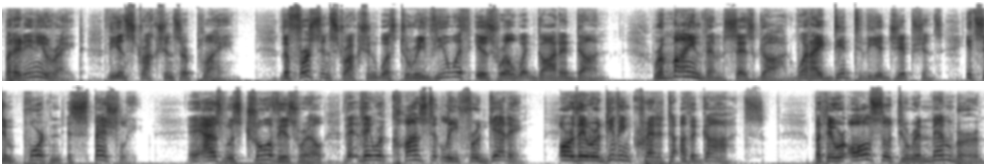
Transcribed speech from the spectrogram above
but at any rate, the instructions are plain. The first instruction was to review with Israel what God had done. Remind them, says God, what I did to the Egyptians. It's important, especially. As was true of Israel, they were constantly forgetting, or they were giving credit to other gods. But they were also to remember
